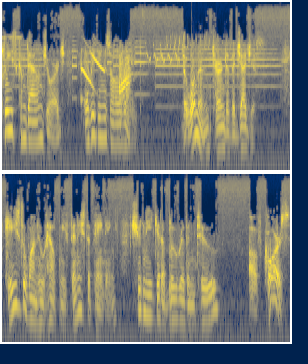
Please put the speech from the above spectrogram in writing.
Please come down, George. Everything is all right. The woman turned to the judges. He's the one who helped me finish the painting. Shouldn't he get a blue ribbon, too? Of course,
